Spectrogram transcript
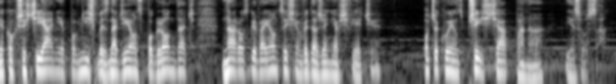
Jako chrześcijanie powinniśmy z nadzieją spoglądać na rozgrywające się wydarzenia w świecie, oczekując przyjścia Pana Jezusa.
